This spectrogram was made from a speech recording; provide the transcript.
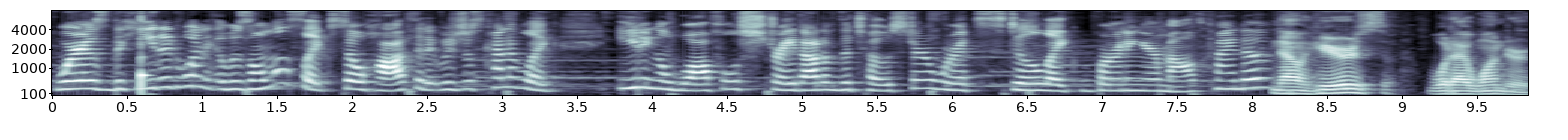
Whereas the heated one, it was almost like so hot that it was just kind of like eating a waffle straight out of the toaster where it's still like burning your mouth kind of. Now here's what I wonder.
